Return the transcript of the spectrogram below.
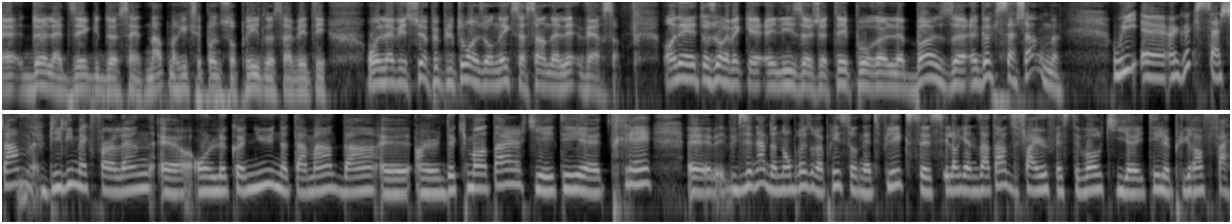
euh, de la digue de Sainte-Marthe. Marquez que c'est pas une surprise, là, ça avait été, on l'avait su un peu plus tôt en journée que ça s'en allait vers ça. On est toujours avec euh, Élise Jeté pour le buzz, un gars qui s'acharne. Oui, euh, un gars qui s'acharne, Billy McFarlane, euh, on l'a connu notamment dans euh, un documentaire qui a été euh, très euh, visionné à de nombreuses reprises sur Netflix. C'est l'organisateur du Fire Festival qui a été le plus grand fa-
